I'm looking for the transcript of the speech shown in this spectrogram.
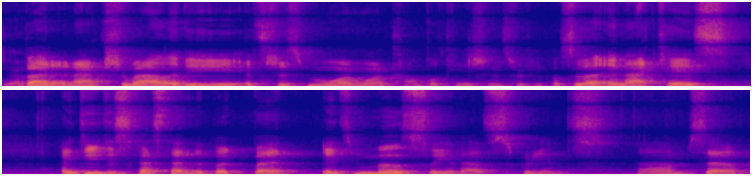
Yeah. But in actuality, it's just more and more complications for people. So that, in that case, I do discuss that in the book, but it's mostly about screens. Um, so,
